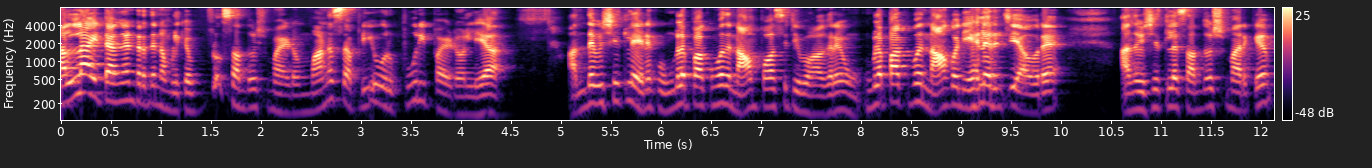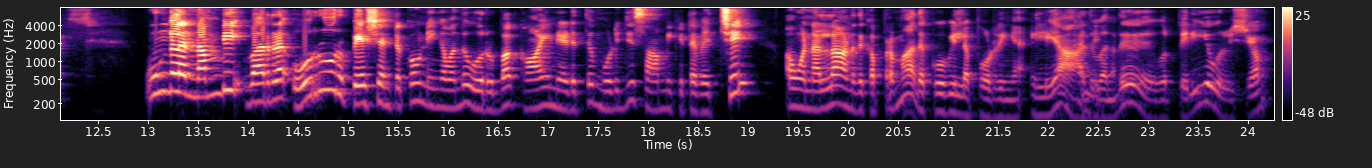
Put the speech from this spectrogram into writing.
நல்லா ஆயிட்டாங்கன்றது நம்மளுக்கு எவ்வளோ சந்தோஷமாயிடும். மனசு அப்படியே ஒரு பூரிப்பாயிடும் இல்லையா? அந்த விஷயத்தில் எனக்கு உங்களை பார்க்கும்போது நான் பாசிட்டிவ் ஆகுறேன். உங்களை பார்க்கும்போது நான் கொஞ்சம் எனர்ஜி ஆகுறேன் அந்த விஷயத்தில் சந்தோஷமாக இருக்கு. உங்களை நம்பி வர்ற ஒரு ஒரு பேஷண்ட்டுக்கும் நீங்கள் வந்து ஒரு ரூபாய் காயின் எடுத்து முடிஞ்சு சாமி கிட்ட வச்சு அவங்க நல்லா ஆனதுக்கப்புறமா அதை கோவிலில் போடுறீங்க இல்லையா? அது. வந்து ஒரு பெரிய ஒரு விஷயம்.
